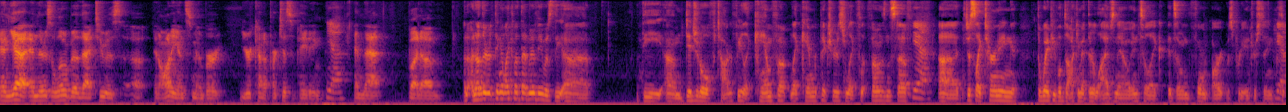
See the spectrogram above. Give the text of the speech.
And yeah, and there's a little bit of that too as uh, an audience member. You're kind of participating Yeah. in that, but um, another thing i liked about that movie was the uh the um, digital photography like cam phone like camera pictures from like flip phones and stuff Yeah. uh just like turning the way people document their lives now into like its own form of art was pretty interesting. Yeah.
